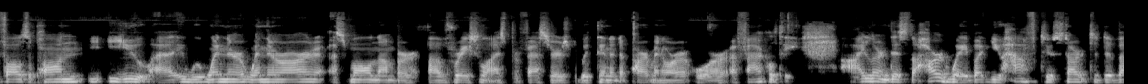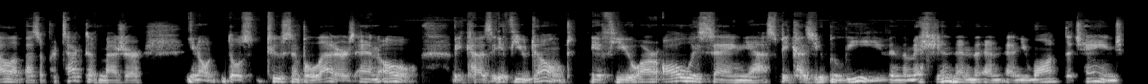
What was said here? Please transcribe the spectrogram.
falls upon you uh, when there when there are a small number of racialized professors within a department or or a faculty. I learned this the hard way, but you have to start to develop as a protective measure, you know, those two simple letters and NO, because if you don't, if you are always saying yes because you believe in the mission and and and you want the change,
